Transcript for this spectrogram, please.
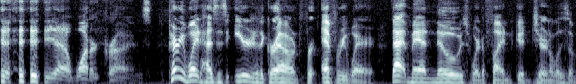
yeah, water crimes. Perry White has his ear to the ground for everywhere. That man knows where to find good journalism.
